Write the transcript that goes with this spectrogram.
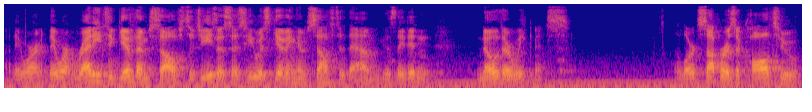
Uh, they weren't they weren't ready to give themselves to Jesus as he was giving himself to them because they didn't know their weakness. The Lord's Supper is a call to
